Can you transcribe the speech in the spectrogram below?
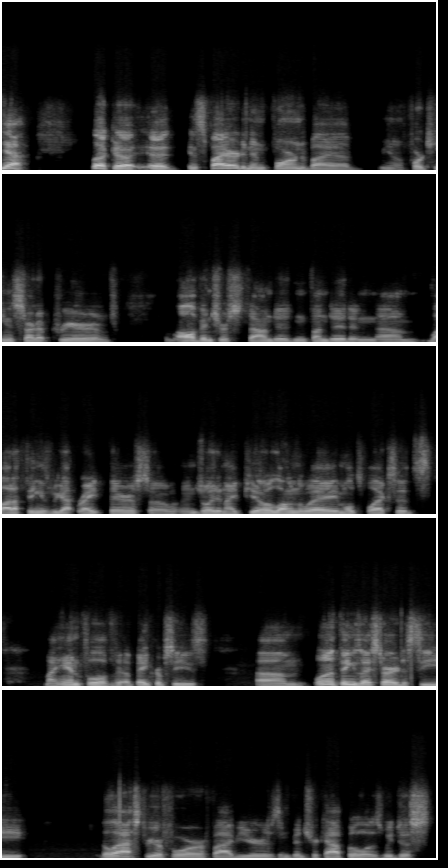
Yeah, look, uh, uh, inspired and informed by a you know 14 startup career of all ventures founded and funded, and um, a lot of things we got right there. So enjoyed an IPO along the way, multiple exits, my handful of uh, bankruptcies. Um, one of the things I started to see the last three or four or five years in venture capital is we just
